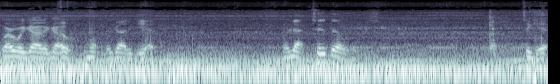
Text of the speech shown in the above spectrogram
where we gotta go what we gotta get. We got two buildings to get.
